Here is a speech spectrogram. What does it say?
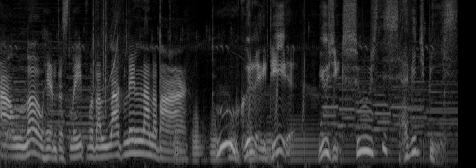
I'll lull him to sleep with a lovely lullaby. Ooh, good idea. Music soothes the savage beast.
